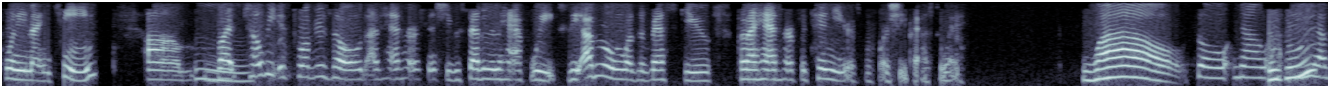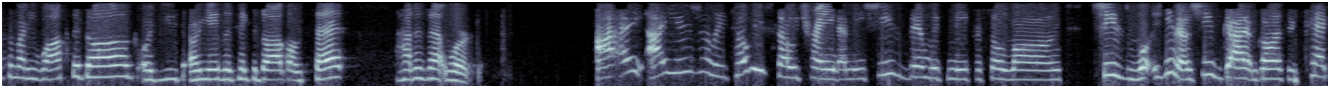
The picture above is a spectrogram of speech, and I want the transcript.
2019. Um, Mm. But Toby is 12 years old. I've had her since she was seven and a half weeks. The other one was a rescue, but I had her for 10 years before she passed away. Wow. So now, do Mhm. you have somebody walk the dog, or do you are you able to take the dog on set? How does that work? I I usually Toby's so trained. I mean, she's been with me for so long. She's you know she's got gone through tech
